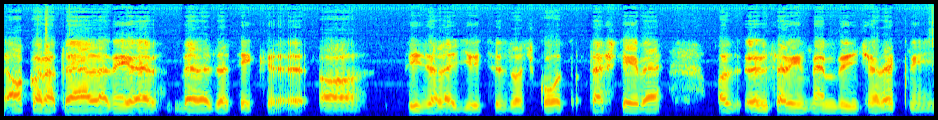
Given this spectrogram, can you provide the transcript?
akarata ellenére bevezetik a vízzel együtt zacskót a testébe, az ön szerint nem bűncselekmény?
